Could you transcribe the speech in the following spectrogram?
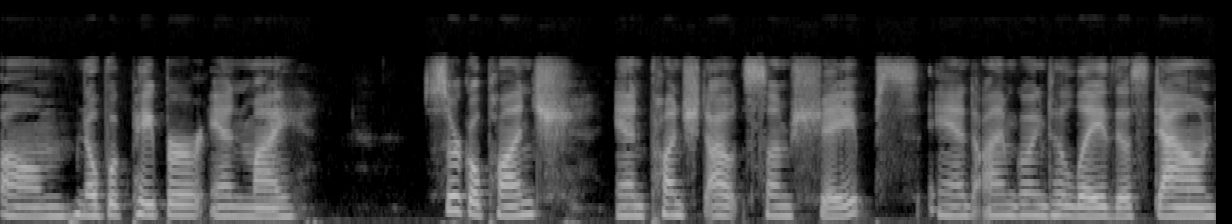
um, notebook paper and my circle punch and punched out some shapes and I'm going to lay this down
